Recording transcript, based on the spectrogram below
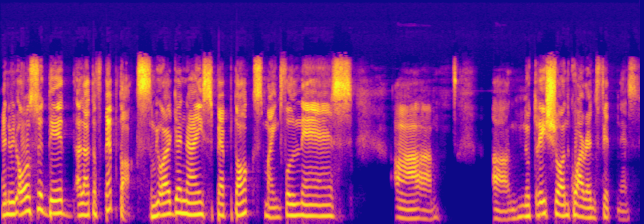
And we also did a lot of pep talks. We organized pep talks, mindfulness, uh, uh, nutrition, quarant fitness.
